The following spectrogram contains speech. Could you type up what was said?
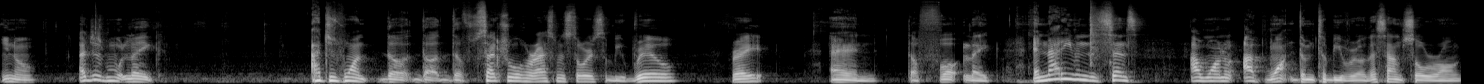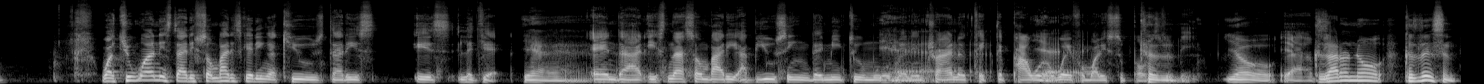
you know, I just like, I just want the the the sexual harassment stories to be real, right? And the fault, like, and not even the sense I want to. I want them to be real. That sounds so wrong. What you want is that if somebody's getting accused, that is is legit. Yeah. and that it's not somebody abusing the Me Too movement and trying to take the power Yeah. away from what it's supposed to be. yo, Yeah, Cause I don't know. Cause listen,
